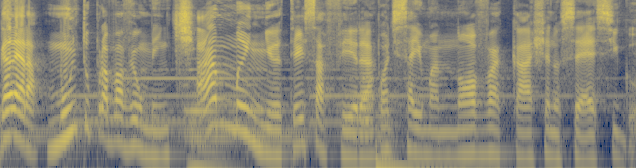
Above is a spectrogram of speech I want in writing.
Galera, muito provavelmente amanhã, terça-feira, pode sair uma nova caixa no CSGO.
